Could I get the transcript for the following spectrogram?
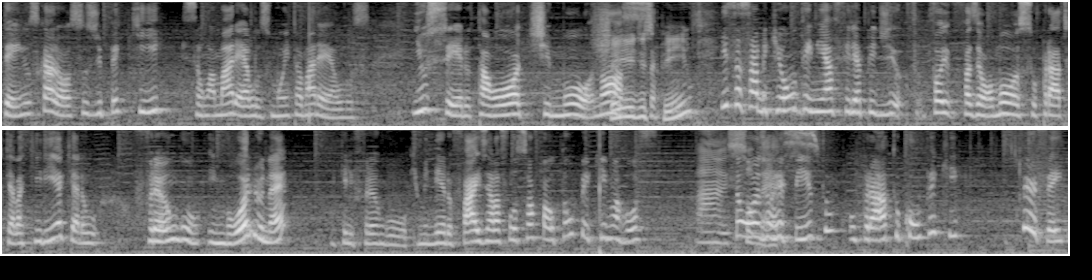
tem os caroços de pequi, que são amarelos, muito amarelos. E o cheiro tá ótimo. Nossa. Cheio de espinho. E você sabe que ontem minha filha pediu, foi fazer o almoço, o prato que ela queria, que era o frango em molho, né? Aquele frango que o mineiro faz, e ela falou, só faltou o pequi no arroz. Ai, Então hoje eu repito o prato com o pequi. Perfeito.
